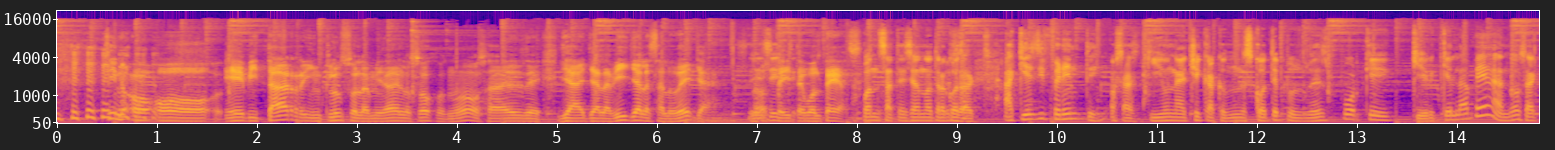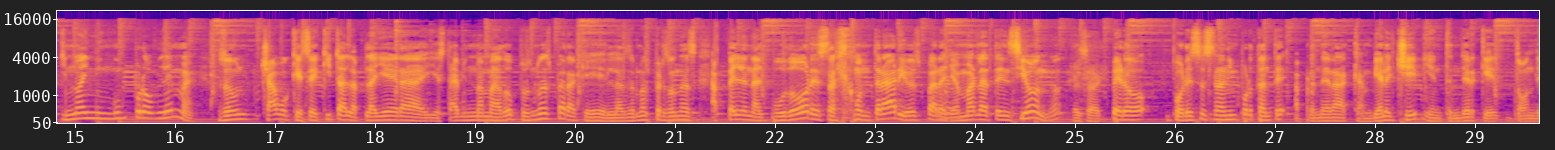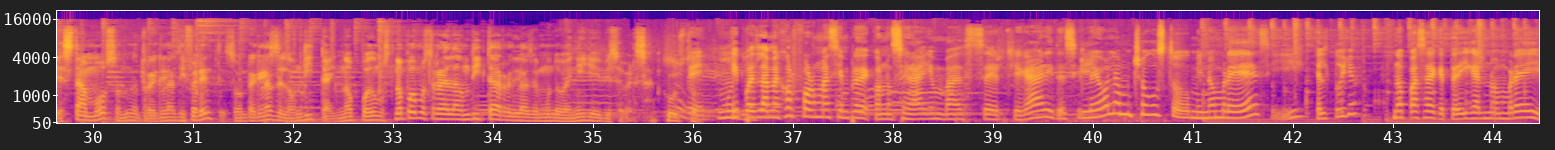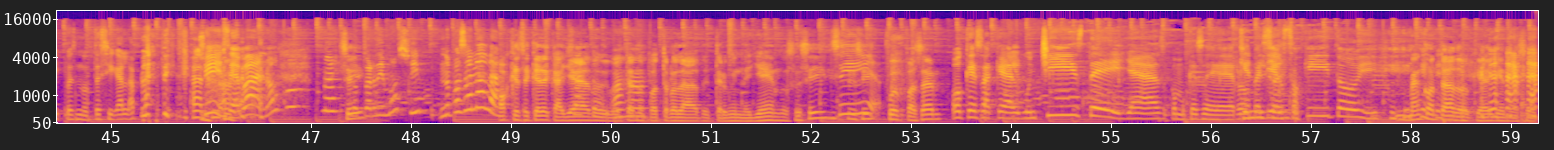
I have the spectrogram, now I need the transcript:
Sí, no, o, o evitar incluso la mirada en los ojos, ¿no? O sea, es de ya, ya la vi, ya la saludé, ya. ¿no? Sí, sí. Te- y te volteas. Pones atención a otra cosa. Exacto. Aquí es diferente. O sea, aquí una chica con un escote, pues es porque quiere que la vean, ¿no? O sea, aquí no hay ningún problema. O sea, un chavo que se quita la playera y está bien mamado, pues no es para que las demás personas apelen al pudor, es al contrario, es para llamar la atención, ¿no? Exacto. Pero por eso es tan importante aprender a cambiar el chip y entender que donde estamos son reglas diferentes, son reglas de la ondita y no podemos, no podemos traer a la ondita reglas del mundo vainilla y viceversa. Justo. Ok, muy y pues la mejor forma siempre de conocer a alguien va a ser llegar y decirle, hola, mucho gusto, mi nombre es y el tuyo. No pasa de que te diga el nombre y pues no te siga la plática. Sí, se va, ¿no? Eh, Sí. Lo perdimos, sí. No pasa nada. O que se quede callado Exacto, y volteando ajá. para otro lado y termine yéndose. Sí, sí, sí, Sí. puede pasar. O que saque algún chiste y ya como que se ¿Quién rompe el hielo un poquito y... Me han contado que alguien así.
